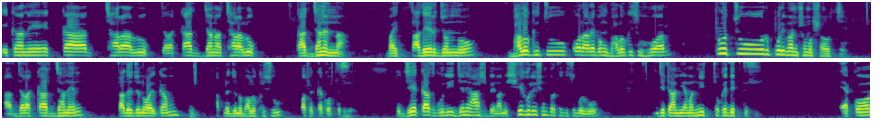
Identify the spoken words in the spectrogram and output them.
এখানে কাজ ছাড়া লোক, যারা কাজ জানা ছাড়া লোক, কাজ জানেন না। ভাই, তাদের জন্য ভালো কিছু করার এবং ভালো কিছু হওয়ার প্রচুর পরিমাণ সমস্যা হচ্ছে। আর যারা কাজ জানেন, তাদের জন্য ওয়েলকাম, আপনার জন্য ভালো কিছু অপেক্ষা করতেছে। তো যে কাজগুলি জেনে আসবেন, আমি সেগুলি সম্পর্কে কিছু বলব, যেটা আমি আমার নিজ চোখে দেখতেছি। এখন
